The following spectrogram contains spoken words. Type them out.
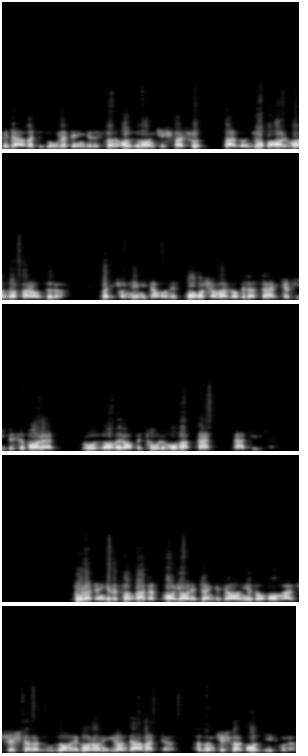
به دعوت دولت انگلستان آزم آن کشور شد و از آنجا به آلمان و فرانسه رفت. ولی چون نمی‌توانست بابا شمر را به دست هر کسی بسپارد روزنامه را به طور موقت تعطیل کرد. دولت انگلستان بعد از پایان جنگ جهانی دوم از شش تن از روزنامهنگاران ایران دعوت کرد از آن کشور بازدید کنند.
